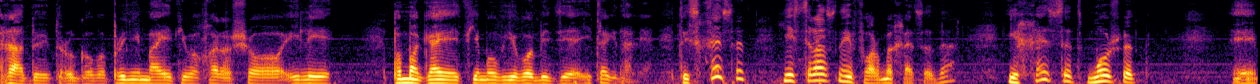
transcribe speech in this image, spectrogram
радует другого, принимает его хорошо или помогает ему в его беде и так далее. То есть хесед, есть разные формы хеседа, и хесед может э,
